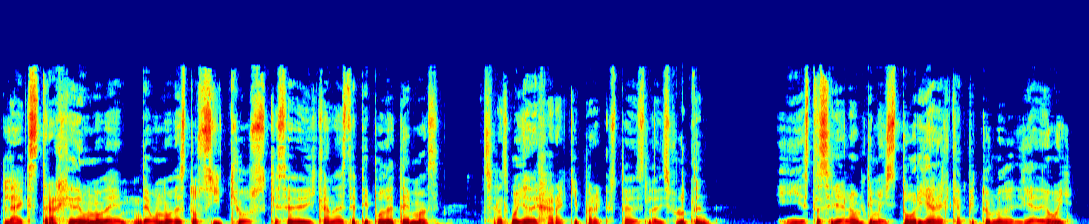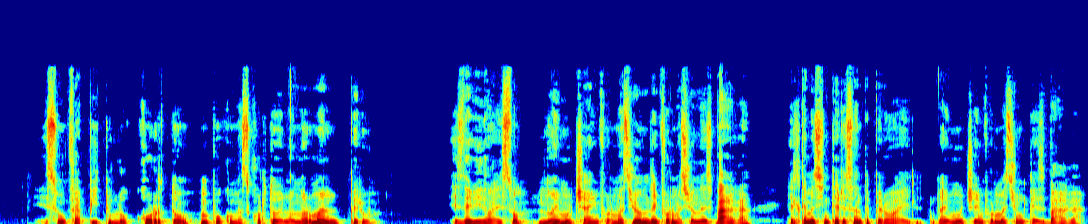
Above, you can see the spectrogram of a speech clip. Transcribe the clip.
la extraje de uno de, de uno de estos sitios que se dedican a este tipo de temas. Se las voy a dejar aquí para que ustedes la disfruten. Y esta sería la última historia del capítulo del día de hoy. Es un capítulo corto, un poco más corto de lo normal, pero es debido a eso. No hay mucha información, la información es vaga. El tema es interesante, pero hay, hay mucha información que es vaga.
